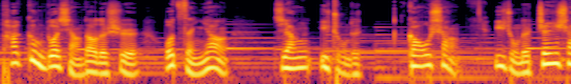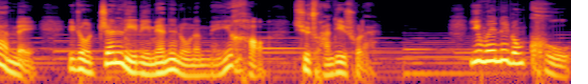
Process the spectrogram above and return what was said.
他更多想到的是我怎样将一种的。高尚一种的真善美，一种真理里面那种的美好去传递出来，因为那种苦、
